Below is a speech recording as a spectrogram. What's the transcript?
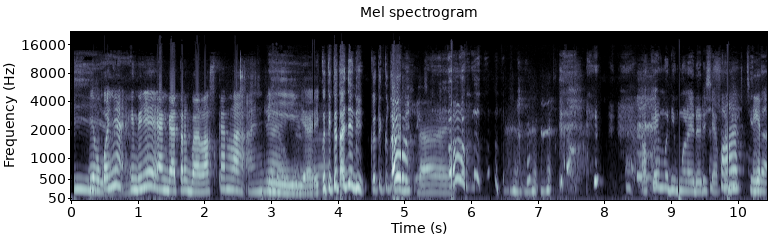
iya Ya pokoknya intinya yang nggak terbalaskan lah anjay. iya ikut-ikut aja nih ikut-ikut aja nih Guys. oke mau dimulai dari siapa nih Sakit. cinta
